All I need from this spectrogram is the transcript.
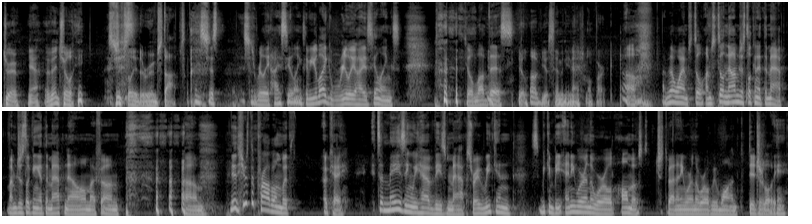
True. Yeah. Eventually, just- eventually the room stops. It's just it's just really high ceilings. If you like really high ceilings, you'll love this. You'll love Yosemite National Park. Oh, I don't know why I'm still. I'm still now. I'm just looking at the map. I'm just looking at the map now on my phone. um, here's the problem with. Okay, it's amazing we have these maps, right? We can we can be anywhere in the world, almost just about anywhere in the world we want, digitally,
